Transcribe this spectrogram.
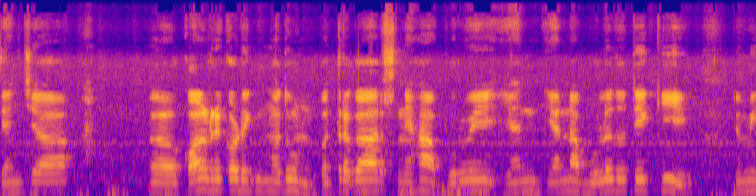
त्यांच्या कॉल रेकॉर्डिंगमधून पत्रकार स्नेहा बुर्वे यां यांना बोलत होते की तुम्ही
